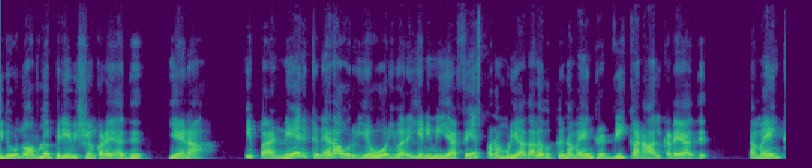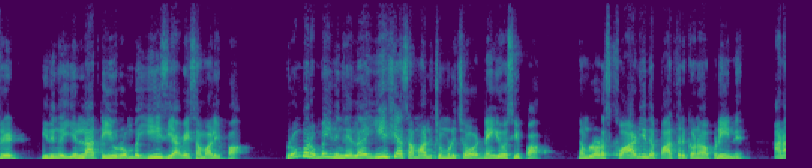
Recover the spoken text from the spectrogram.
இது ஒன்றும் அவ்வளோ பெரிய விஷயம் கிடையாது. ஏன்னா இப்ப நேருக்கு நேராக ஒரு ஓடி வர எனிமையை ஃபேஸ் பண்ண முடியாத அளவுக்கு நம்ம ஏங்கிரிட் வீக்கான ஆள் கிடையாது. நம்ம ஏங்கிரிட் இதுங்க எல்லாத்தையும் ரொம்ப ஈஸியாவே சமாளிப்பான் ரொம்ப ரொம்ப இதுங்க எல்லாம் ஈஸியா சமாளிச்சு முடிச்ச உடனே யோசிப்பான் நம்மளோட ஸ்குவாட் இதை பார்த்துருக்கணும் அப்படின்னு. ஆனா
